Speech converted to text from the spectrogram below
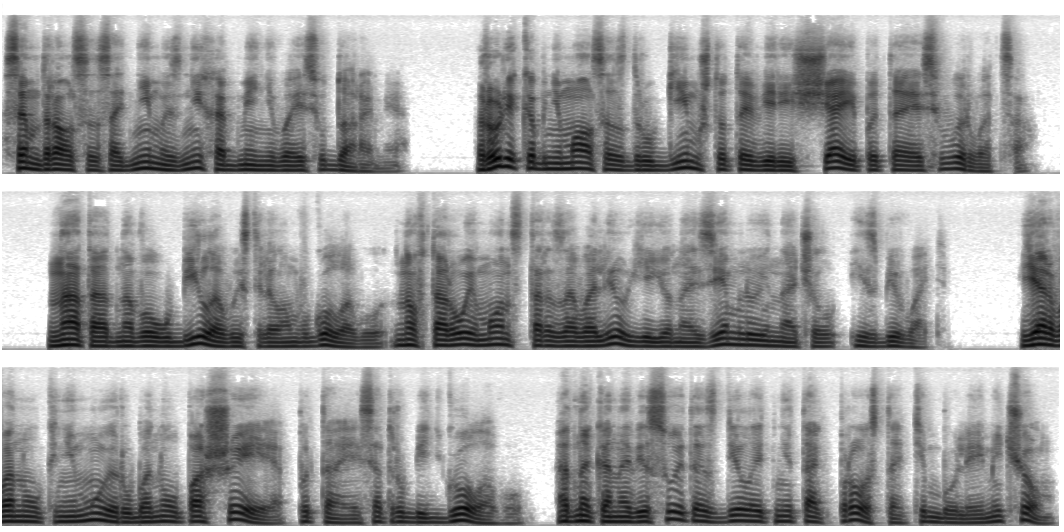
Сэм дрался с одним из них, обмениваясь ударами. Рурик обнимался с другим, что-то вереща и пытаясь вырваться. Ната одного убила выстрелом в голову, но второй монстр завалил ее на землю и начал избивать. Я рванул к нему и рубанул по шее, пытаясь отрубить голову. Однако на весу это сделать не так просто, тем более мечом.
